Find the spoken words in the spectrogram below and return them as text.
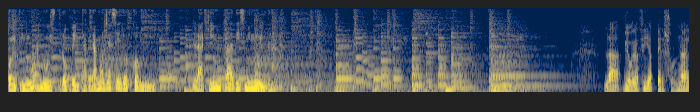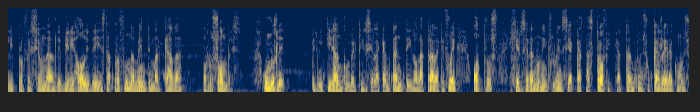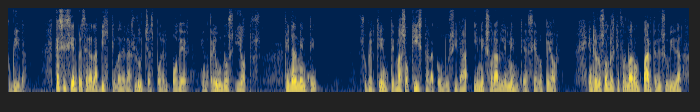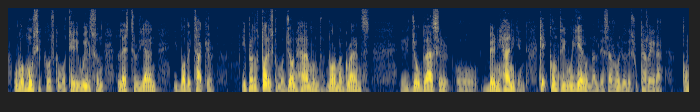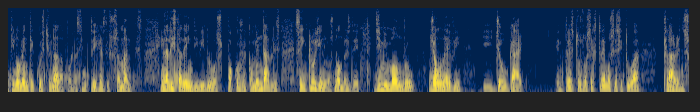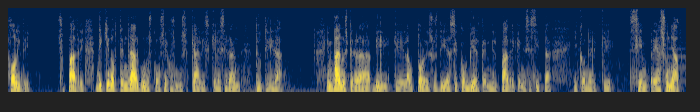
Continúa nuestro pentagrama yacero con la quinta disminuida. La biografía personal y profesional de Billie Holiday está profundamente marcada por los hombres. Unos le permitirán convertirse en la cantante idolatrada que fue, otros ejercerán una influencia catastrófica tanto en su carrera como en su vida. Casi siempre será la víctima de las luchas por el poder entre unos y otros. Finalmente, su vertiente masoquista la conducirá inexorablemente hacia lo peor. Entre los hombres que formaron parte de su vida hubo músicos como Terry Wilson, Lester Young y Bobby Tucker, y productores como John Hammond, Norman Granz, eh, Joe Glasser o Bernie Hannigan, que contribuyeron al desarrollo de su carrera, continuamente cuestionada por las intrigas de sus amantes. En la lista de individuos poco recomendables se incluyen los nombres de Jimmy Monroe, John Levy y Joe Guy. Entre estos dos extremos se sitúa Clarence Holiday, su padre, de quien obtendrá algunos consejos musicales que le serán de utilidad. En vano esperará Billy que el autor de sus días se convierta en el padre que necesita y con el que siempre ha soñado.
